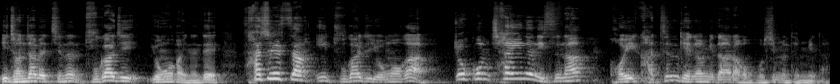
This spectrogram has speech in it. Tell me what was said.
이 전자 배치는 두 가지 용어가 있는데 사실상 이 두 가지 용어가 조금 차이는 있으나 거의 같은 개념이다라고 보시면 됩니다.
